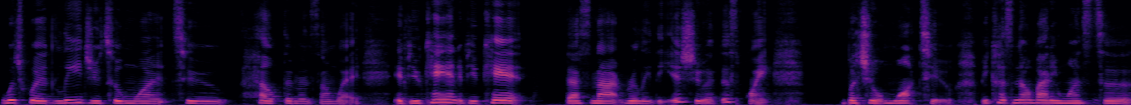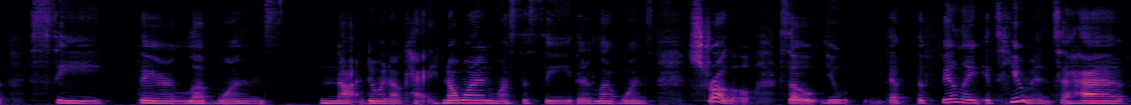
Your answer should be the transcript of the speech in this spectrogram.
which would lead you to want to help them in some way. If you can, if you can't, that's not really the issue at this point. but you'll want to because nobody wants to see their loved ones not doing okay. No one wants to see their loved ones struggle. So you the, the feeling it's human to have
